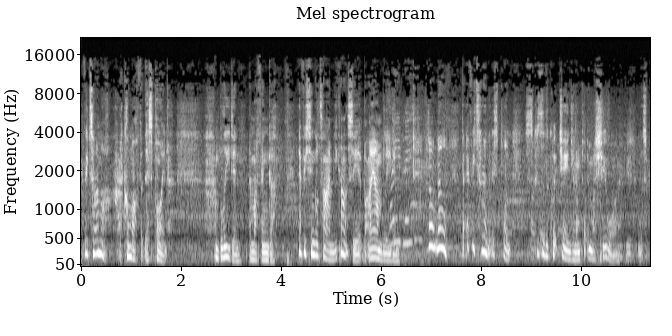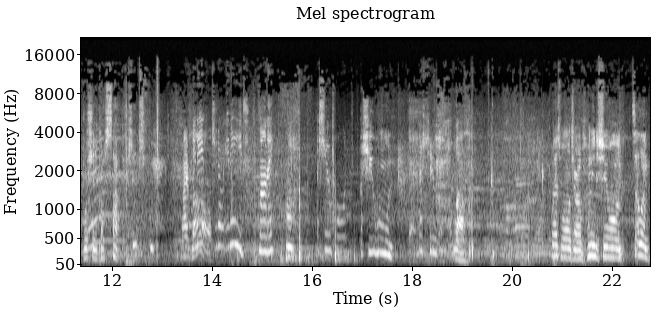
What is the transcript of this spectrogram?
Every time I, I come off at this point, I'm bleeding in my finger. Every single time. You can't see it, but I am bleeding. bleeding? I don't know, but every time at this point, it's because of the quick change and I'm putting my shoe on and it's brushing across that, but it keeps. My You need, do you know what you need, Marley? A shoehorn. A shoehorn. A shoe. Well, where's wardrobe? I need a shoe on. Tell him.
